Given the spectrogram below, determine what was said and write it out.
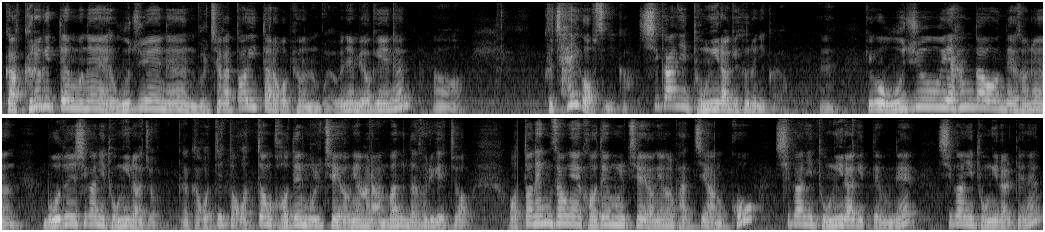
그러니까 그러기 때문에 우주에는 물체가 떠 있다라고 표현하는 거예요. 왜냐면 여기에는 어, 그 차이가 없으니까 시간이 동일하게 흐르니까요. 예. 그리고 우주의 한가운데서는 모든 시간이 동일하죠. 그러니까 어쨌든 어떤 거대 물체에 영향을 안 받는다는 소리겠죠. 어떤 행성의 거대 물체에 영향을 받지 않고 시간이 동일하기 때문에 시간이 동일할 때는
